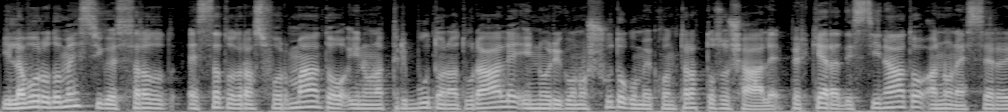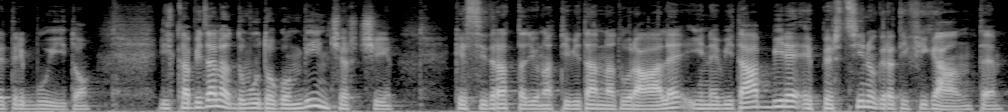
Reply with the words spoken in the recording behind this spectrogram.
Il lavoro domestico è stato, è stato trasformato in un attributo naturale e non riconosciuto come contratto sociale perché era destinato a non essere retribuito. Il capitale ha dovuto convincerci che si tratta di un'attività naturale, inevitabile e persino gratificante,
